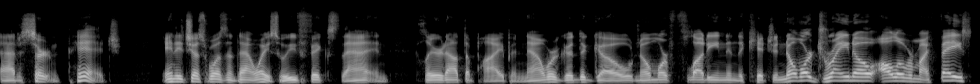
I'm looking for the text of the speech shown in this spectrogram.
at a certain pitch and it just wasn't that way. So we fixed that and cleared out the pipe and now we're good to go no more flooding in the kitchen no more drano all over my face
